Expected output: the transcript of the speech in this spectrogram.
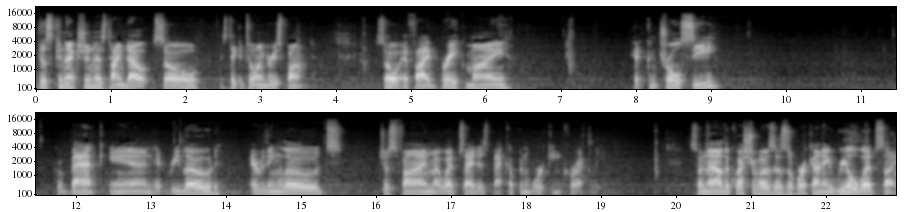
this connection has timed out, so it's taking too long to respond. So if I break my hit Control C, go back and hit reload, everything loads just fine. My website is back up and working correctly. So now the question was, does it work on a real website?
